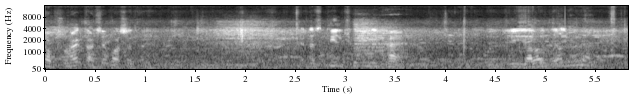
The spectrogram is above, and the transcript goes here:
সবসময় কাছে পাশে থাকি। একটা স্টিল ছবি হ্যাঁ। হ্যাঁ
